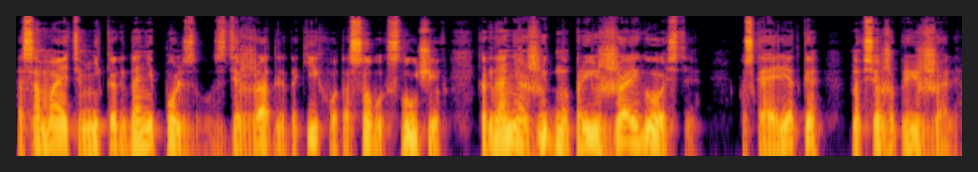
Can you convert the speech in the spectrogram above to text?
А сама этим никогда не пользовалась, держа для таких вот особых случаев, когда неожиданно приезжали гости. Пускай редко, но все же приезжали.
